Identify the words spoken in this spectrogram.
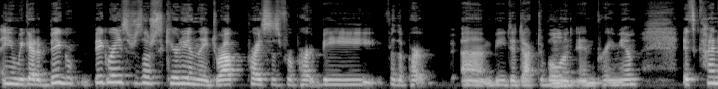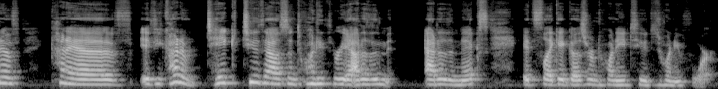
And we got a big big raise for Social Security, and they dropped prices for Part B for the Part um, be deductible and, and premium. It's kind of kind of if you kind of take 2023 out of the out of the mix, it's like it goes from 22 to 24.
